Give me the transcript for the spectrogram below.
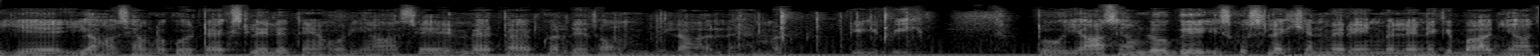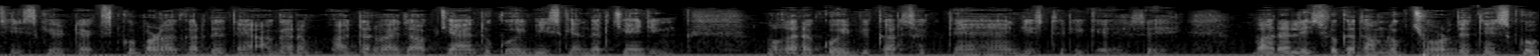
ये यहाँ से हम लोग कोई टेक्स्ट ले लेते हैं और यहाँ से मैं टाइप कर देता हूँ बिलाल अहमद टीवी। तो यहाँ से हम लोग इसको सिलेक्शन में, रेंज में लेने के बाद यहाँ से इसके टेक्स्ट को बड़ा कर देते हैं। अगर अदरवाइज़ आप चाहें तो कोई भी इसके अंदर चेंजिंग वगैरह कोई भी कर सकते हैं जिस तरीके से। बहरहाल इस वक्त हम लोग छोड़ देते हैं इसको।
